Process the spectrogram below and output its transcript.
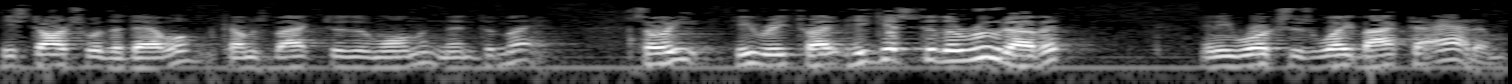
He starts with the devil, comes back to the woman, then to man. So he, he retra- he gets to the root of it, and he works his way back to Adam,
